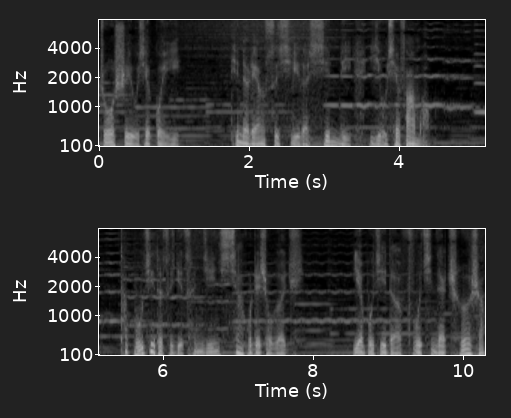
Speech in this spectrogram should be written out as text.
着实有些诡异，听得梁思琪的心里有些发毛。他不记得自己曾经下过这首歌曲，也不记得父亲在车上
